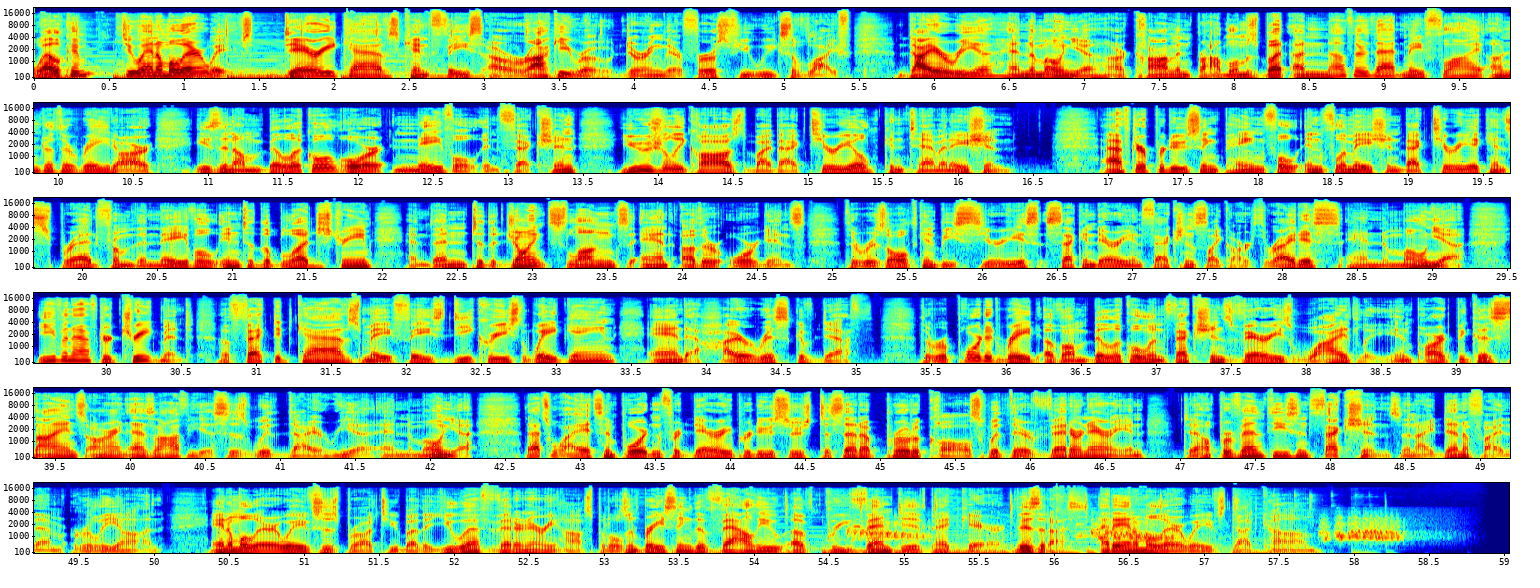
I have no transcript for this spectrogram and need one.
Welcome to Animal Airwaves. Dairy calves can face a rocky road during their first few weeks of life. Diarrhea and pneumonia are common problems, but another that may fly under the radar is an umbilical or navel infection, usually caused by bacterial contamination. After producing painful inflammation, bacteria can spread from the navel into the bloodstream and then to the joints, lungs, and other organs. The result can be serious secondary infections like arthritis and pneumonia. Even after treatment, affected calves may face decreased weight gain and a higher risk of death. The reported rate of umbilical infections varies widely, in part because signs aren't as obvious as with diarrhea and pneumonia. That's why it's important for dairy producers to set up protocols with their veterinarian to help prevent these infections and identify them early on. Animal Airwaves is brought to you by the UF Veterinary Hospitals, embracing the value of preventive pet care. Visit us at animalairwaves.com.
